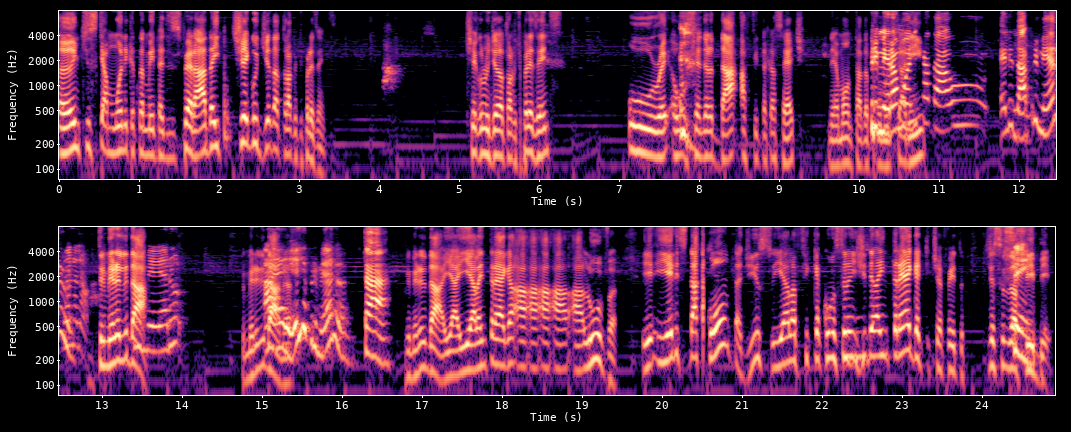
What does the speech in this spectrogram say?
antes que a Mônica também tá desesperada, e chega o dia da troca de presentes. Chega no dia da troca de presentes, o, Ray- o Chandler dá a fita cassete, né? Montada por Primeiro a. Mônica dá o. Ele dá primeiro? Não, não, não. Primeiro ele dá. Primeiro. Primeiro ele dá, ah, né? é ele primeiro? Tá. Primeiro ele dá. E aí ela entrega a, a, a, a luva. E, e ele se dá conta disso e ela fica constrangida. Ela entrega que tinha feito, que tinha sido da Sim. Phoebe.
